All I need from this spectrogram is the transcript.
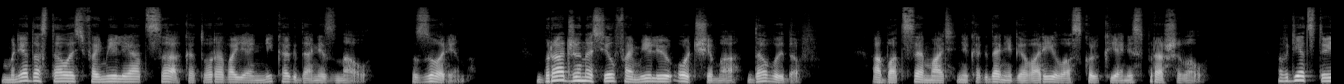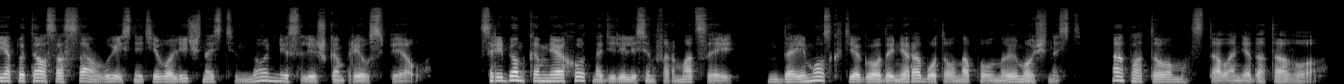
Мне досталась фамилия отца, которого я никогда не знал. Зорин. Брат же носил фамилию отчима, Давыдов. Об отце мать никогда не говорила, сколько я не спрашивал. В детстве я пытался сам выяснить его личность, но не слишком преуспел. С ребенком неохотно делились информацией, да и мозг в те годы не работал на полную мощность. А потом стало не до того.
